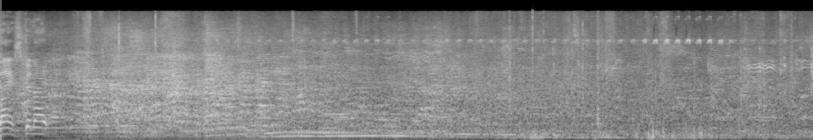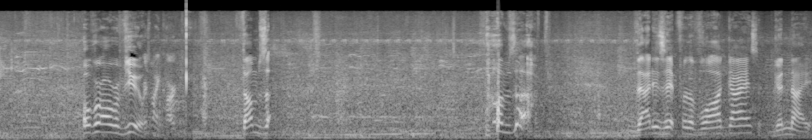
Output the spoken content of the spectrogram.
Thanks. Good night. Overall review. Where's my card? Thumbs up. Thumbs up. That is it for the vlog, guys. Good night.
